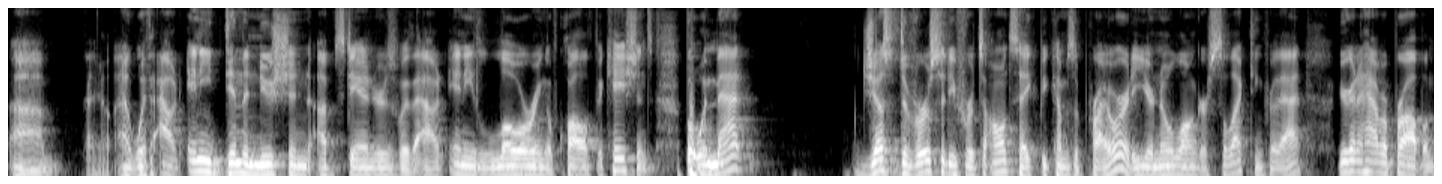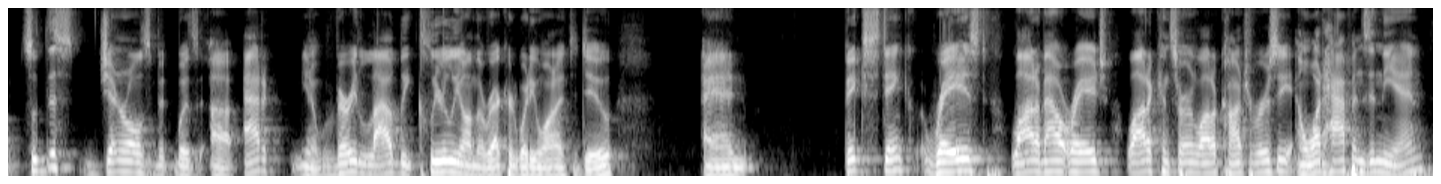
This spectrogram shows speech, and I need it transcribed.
um, know, without any diminution of standards, without any lowering of qualifications. But when that just diversity for its own sake becomes a priority, you're no longer selecting for that, you're going to have a problem. So this general was uh, at, you know, very loudly, clearly on the record what he wanted to do. And big stink raised, a lot of outrage, a lot of concern, a lot of controversy. And what happens in the end?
